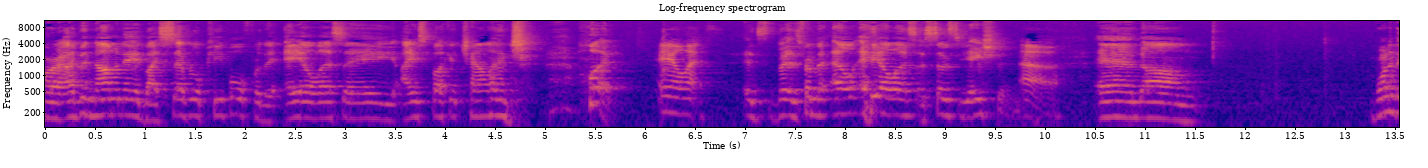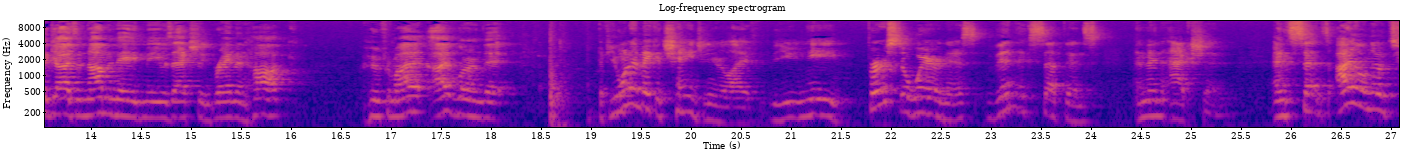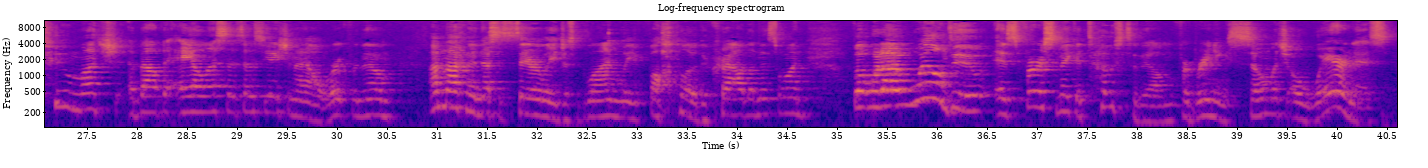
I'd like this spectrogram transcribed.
All right, I've been nominated by several people for the ALSA Ice Bucket Challenge. what? ALS. It's but it's from the LALS Association. Oh. And um, one of the guys that nominated me was actually Brandon Hawk, who from I I've learned that if you want to make a change in your life, you need first awareness, then acceptance, and then action. And since I don't know too much about the ALS Association, I don't work for them, I'm not going to necessarily just blindly follow the crowd on this one. But what I will do is first make a toast to them for bringing so much awareness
